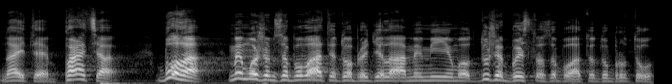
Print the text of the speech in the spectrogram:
Знаєте, праця Бога, ми можемо забувати добрі діла, ми вміємо дуже швидко забувати доброту.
